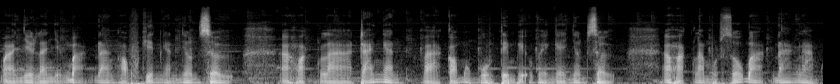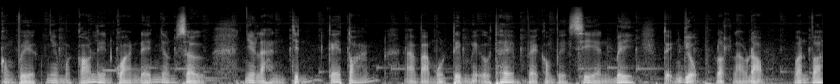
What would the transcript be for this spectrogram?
mà như là những bạn đang học chuyên ngành nhân sự à, hoặc là trái ngành và có mong muốn tìm hiểu về nghề nhân sự à, hoặc là một số bạn đang làm công việc nhưng mà có liên quan đến nhân sự như là hành chính, kế toán à, và muốn tìm hiểu thêm về công việc CNB, tuyển dụng, luật lao động, vân vân.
